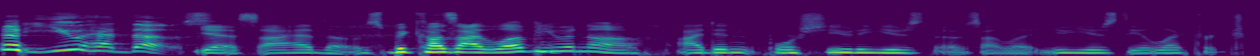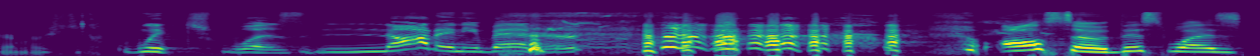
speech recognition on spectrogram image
You had those. Yes, I had those because I love you enough. I didn't force you to use those. I let you use the electric trimmers. Which was not any better. Also, this was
